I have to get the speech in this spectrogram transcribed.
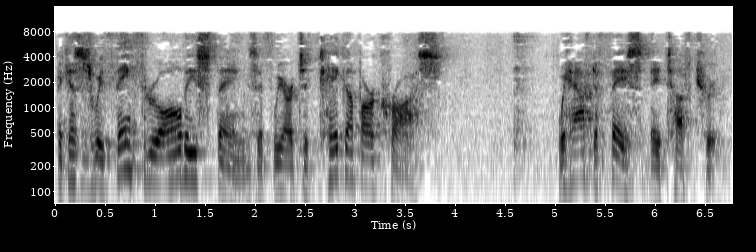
Because as we think through all these things, if we are to take up our cross, we have to face a tough truth.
